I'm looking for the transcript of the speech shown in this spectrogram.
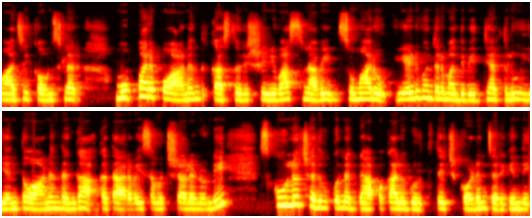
మాజీ కౌన్సిలర్ ముప్పారపు ఆనంద్ కస్తూరి శ్రీనివాస్ నవీన్ సుమారు ఏడు వందల మంది విద్యార్థులు ఎంతో ఆనందంగా గత అరవై సంవత్సరాల నుండి స్కూల్లో చదువుకున్న జ్ఞాపకాలు గుర్తు తెచ్చుకోవడం జరిగింది.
